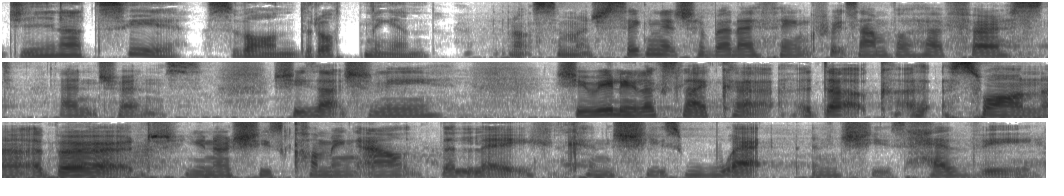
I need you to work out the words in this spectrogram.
Gina C, Svandrottningen. Not so much signature, but I think, for example, her first entrance, she's actually she really looks like a, a duck, a, a swan, a, a, bird. You know, she's coming out the lake and she's wet and she's heavy.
